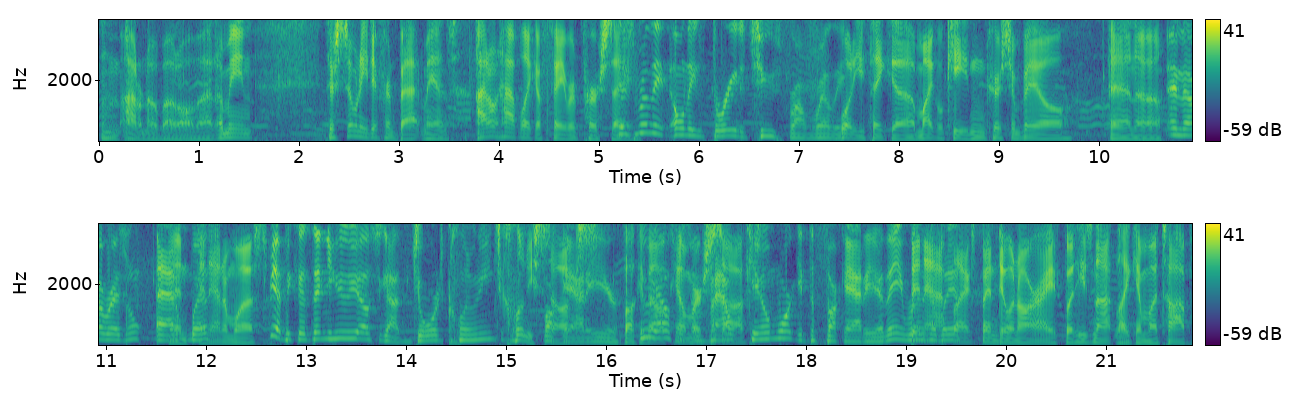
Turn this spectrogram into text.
Mm, I don't know about all that. I mean, there's so many different Batmans. I don't have like a favorite per se. There's really only three to choose from, really. What do you think? Uh, Michael Keaton, Christian Bale, and uh, In the original, Adam and, West. and Adam West. Yeah, because then who else you got? George Clooney. Clooney fuck sucks. out of here. Fucking Who Val else was- Kilmer Val sucked. Kilmer, get the fuck out of here. They ain't really Ben nobody. Affleck's been doing all right, but he's not like in my top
